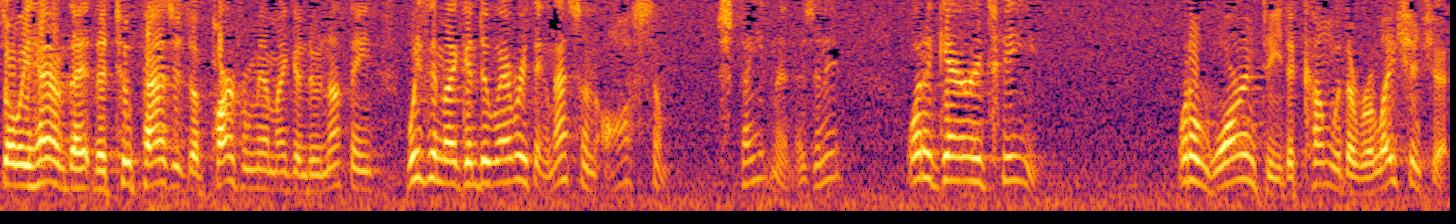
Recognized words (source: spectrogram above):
So we have the, the two passages apart from Him, I can do nothing. With Him, I can do everything. That's an awesome statement, isn't it? What a guarantee. What a warranty to come with a relationship.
